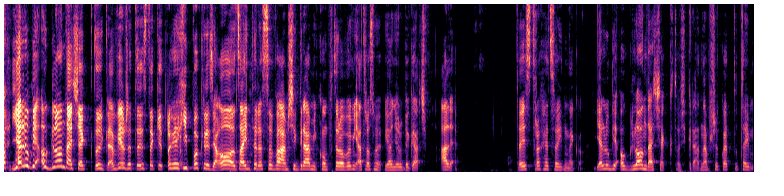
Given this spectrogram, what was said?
ja lubię oglądać, jak ktoś gra. Wiem, że to jest takie trochę hipokryzja. O, zainteresowałam się grami komputerowymi, a teraz mówię, ja nie lubię grać. Ale to jest trochę co innego. Ja lubię oglądać, jak ktoś gra. Na przykład tutaj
